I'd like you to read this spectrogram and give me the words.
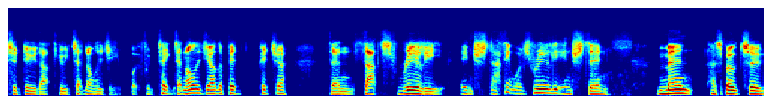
to do that through technology. But if we take technology out of the picture, then that's really interesting. I think what's really interesting, men I spoke to,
